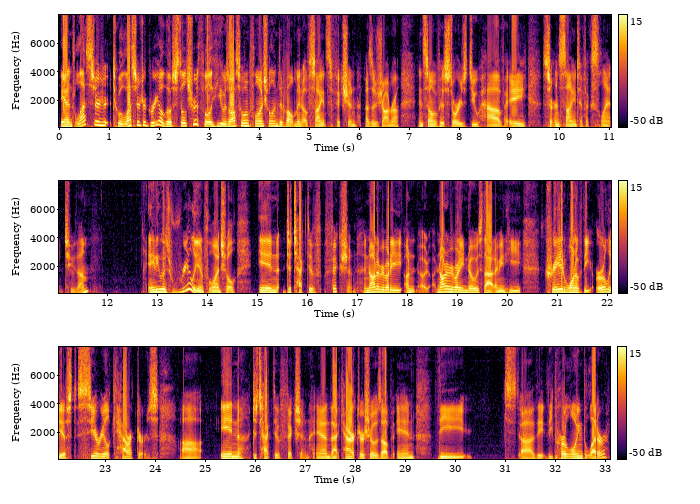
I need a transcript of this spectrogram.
And lesser, to a lesser degree, although still truthful, he was also influential in development of science fiction as a genre, and some of his stories do have a certain scientific slant to them and he was really influential in detective fiction. And not everybody uh, not everybody knows that. I mean, he created one of the earliest serial characters uh, in detective fiction, and that character shows up in the uh, the the Purloined Letter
